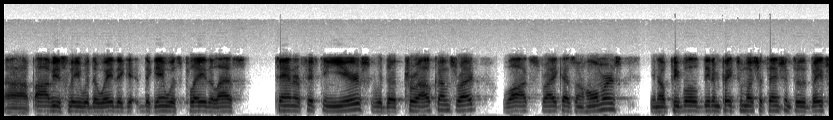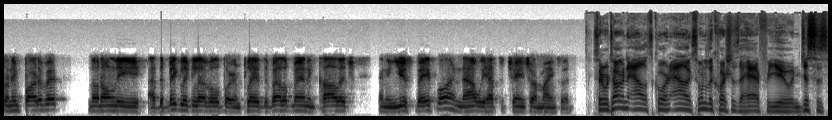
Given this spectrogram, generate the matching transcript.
Uh, obviously, with the way the the game was played the last ten or fifteen years, with the true outcomes, right? Walks, strikeouts, and homers. You know, people didn't pay too much attention to the base running part of it, not only at the big league level, but in player development, in college, and in youth baseball. And now we have to change our mindset. So we're talking to Alex Cora. Alex, one of the questions I have for you, and just as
